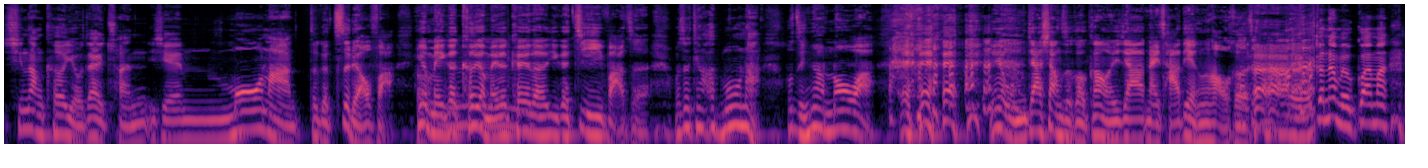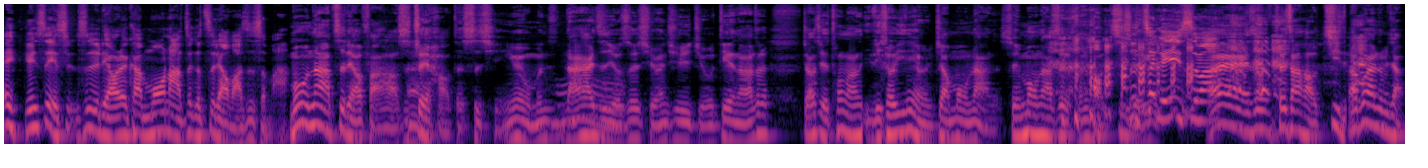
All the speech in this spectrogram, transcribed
心脏科有在传一些 Mona 这个治疗法，因为每个科有每个科的一个记忆法则。我说听啊 Mona，我怎么叫 Nova？因为我们家巷子口刚好一家奶茶店很好喝，跟他们有关吗？哎，原师也是是聊了看 Mona 这个治疗法是什么？Mona 治疗法哈是最好的事情，因为我们男孩子有时候喜欢去酒店啊，这个小姐通常里头一定有人叫孟娜的，所以孟娜是很好记，是这个意思吗？哎，是非常好记的啊，不管怎么讲。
